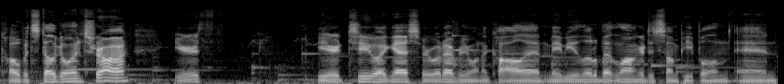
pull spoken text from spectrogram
COVID's still going strong. Year, th- year two, I guess, or whatever you want to call it. Maybe a little bit longer to some people, and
